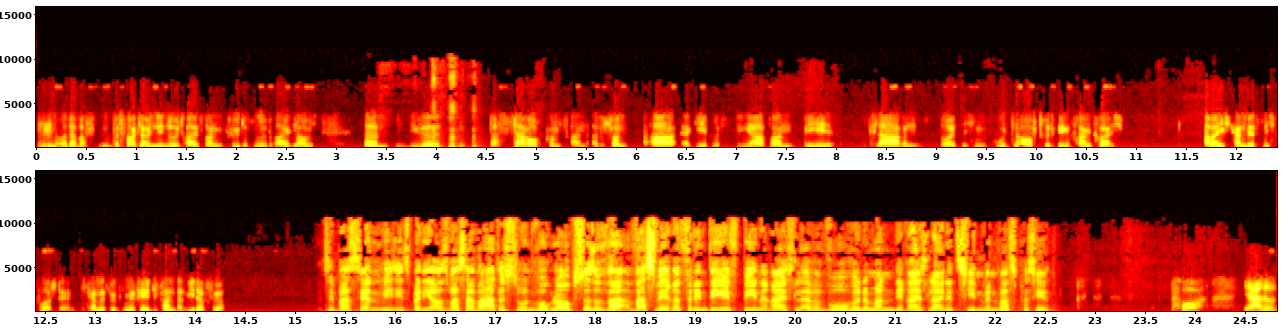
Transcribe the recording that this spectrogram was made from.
oder was, das war glaube ich nicht 0-3, es war ein gefühltes 0-3, glaube ich. Ähm, diese, das, darauf kommt es an. Also schon A, Ergebnis gegen Japan, B, klaren, deutlichen, guten Auftritt gegen Frankreich. Aber ich kann mir das nicht vorstellen. Ich kann mir wirklich, mir fehlt die Fantasie dafür. Sebastian, wie sieht's bei dir aus? Was erwartest du und wo glaubst du, also was wäre für den DFB eine Reißleine, äh, wo würde man die Reißleine ziehen, wenn was passiert? Boah. Ja, das,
